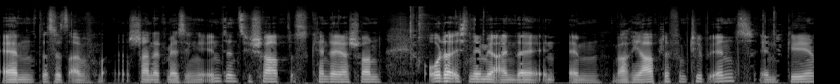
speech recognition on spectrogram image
ähm, das ist jetzt einfach standardmäßig eine int in C-Sharp, das kennt ihr ja schon, oder ich nehme mir eine ähm, Variable vom Typ int, int g,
